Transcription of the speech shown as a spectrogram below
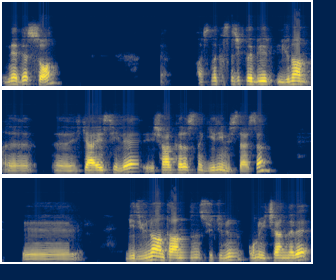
ne de son. Aslında kısacık da bir Yunan e, e, hikayesiyle şarkı arasına gireyim istersen. E, bir Yunan tanrının sütünün onu içenlere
